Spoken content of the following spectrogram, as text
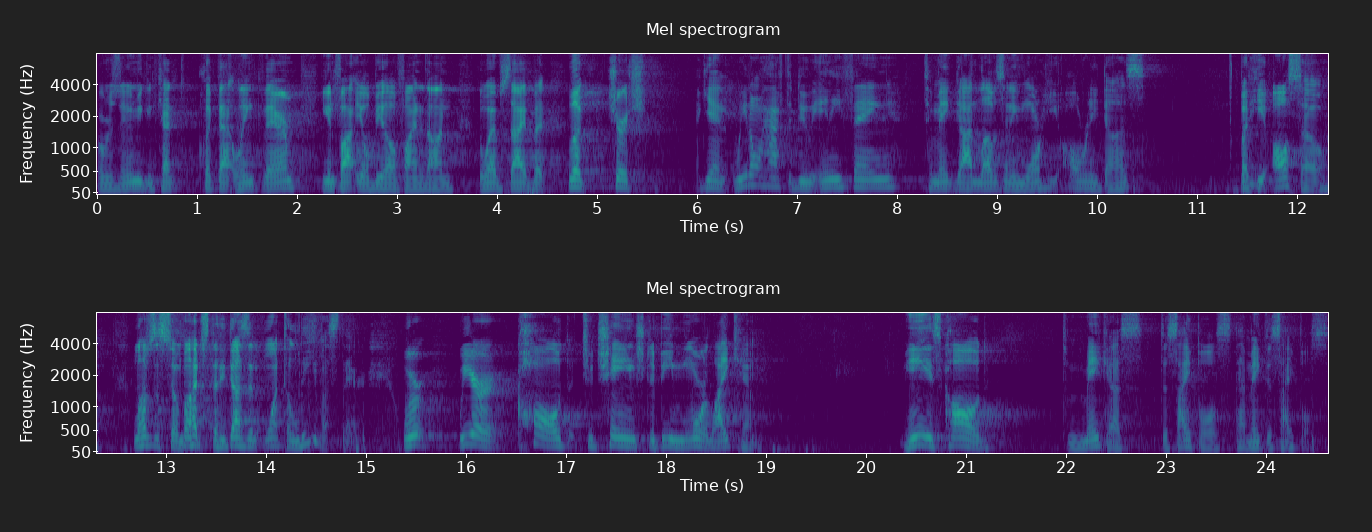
over Zoom. You can click that link there. You can find, you'll be able to find it on the website. But look, church, again, we don't have to do anything to make God love us anymore. He already does. But He also loves us so much that He doesn't want to leave us there. We're, we are called to change to be more like Him. He is called to make us disciples that make disciples.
